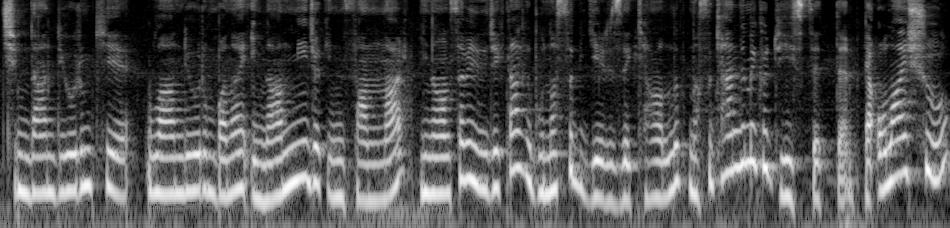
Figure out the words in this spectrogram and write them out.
içimden diyorum ki ulan diyorum bana inanmayacak insanlar inansa ve diyecekler ki bu nasıl bir gerizekalılık nasıl kendimi kötü hissettim. Ya olay şu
